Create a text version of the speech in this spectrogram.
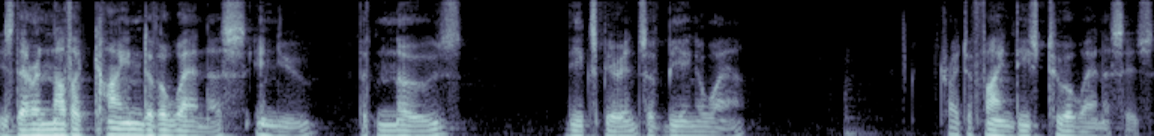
Is there another kind of awareness in you that knows the experience of being aware? Try to find these two awarenesses.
